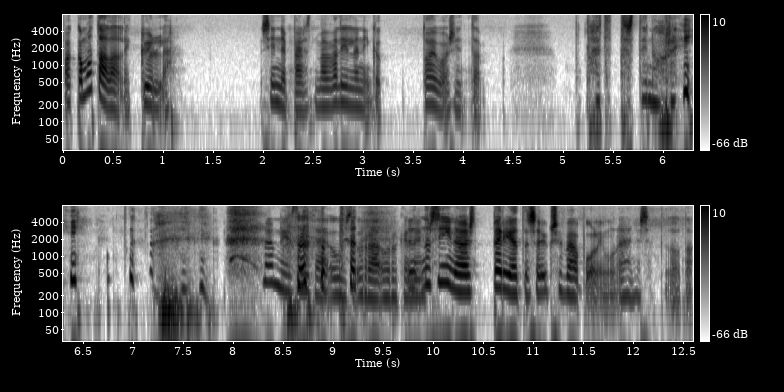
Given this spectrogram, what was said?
vaikka matalalle kyllä. Sinne pääset. Mä välillä niin toivoisin, että laitettaisiin tenoriin. no niin, sitä uusi ura no, no, siinä olisi periaatteessa yksi hyvä puoli mun äänessä. Että tuota,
